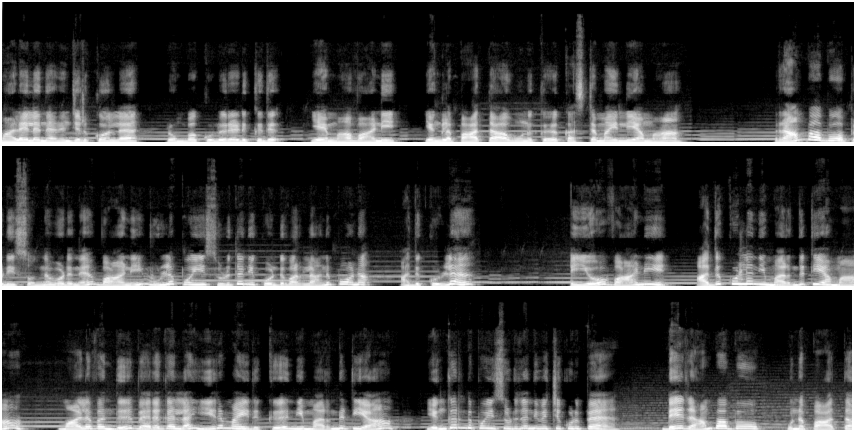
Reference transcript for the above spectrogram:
மழையில நனைஞ்சிருக்கோம்ல ரொம்ப குளிர் எடுக்குது. ஏம்மா வாணி எங்களை பார்த்தா உனக்கு கஷ்டமா இல்லையாம்மா? ராம்பாபு அப்படி சொன்ன உடனே வாணி உள்ள போய் சுடுதண்ணி கொண்டு வரலான்னு போனா அதுக்குள்ள ஐயோ வாணி அதுக்குள்ள நீ மறந்துட்டியாமா மழை வந்து விறகெல்லாம் ஈரமாயிருக்கு நீ மறந்துட்டியா? எங்க இருந்து போய் சுடுதண்ணி வச்சு கொடுப்ப? டே ராம்பாபு உன்னை பார்த்தா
